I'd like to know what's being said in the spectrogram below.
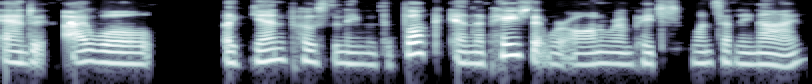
And I will again post the name of the book and the page that we're on. We're on page 179.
